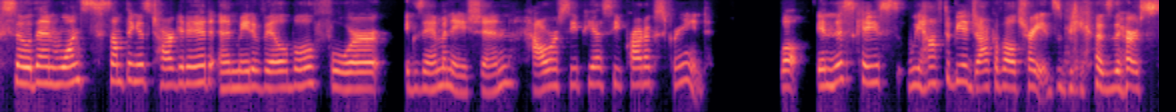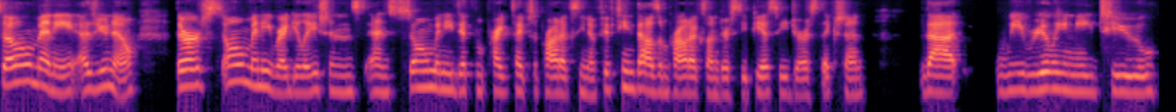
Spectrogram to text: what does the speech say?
so then once something is targeted and made available for examination, how are CPSC products screened? Well, in this case, we have to be a jack of all trades because there are so many, as you know, there are so many regulations and so many different types of products, you know, 15,000 products under CPSC jurisdiction that we really need to,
